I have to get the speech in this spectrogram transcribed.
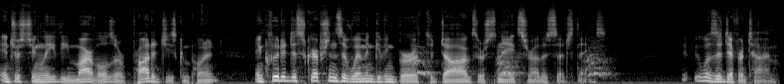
Interestingly, the marvels or prodigies component included descriptions of women giving birth to dogs or snakes or other such things. It was a different time.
